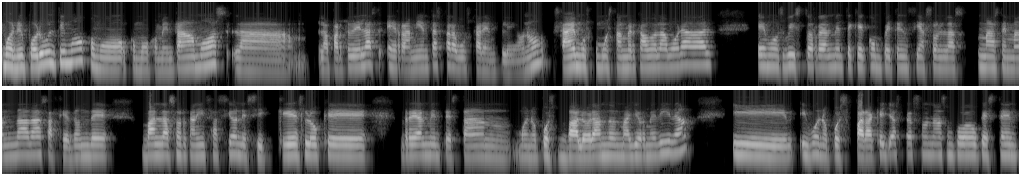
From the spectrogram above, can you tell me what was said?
bueno, y por último, como, comentábamos, la, la, parte de las herramientas para buscar empleo. ¿no? Sabemos cómo está el mercado laboral, hemos visto realmente qué competencias son las más demandadas, hacia dónde van las organizaciones y qué es lo que realmente están bueno, pues valorando en mayor medida. Y, bueno, pues para aquellas personas un poco que estén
